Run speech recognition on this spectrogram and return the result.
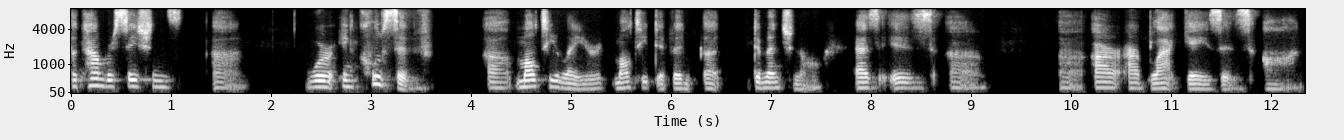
the conversations were inclusive, uh, multi layered, multi dimensional, as is uh, uh, our, our Black gazes on,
